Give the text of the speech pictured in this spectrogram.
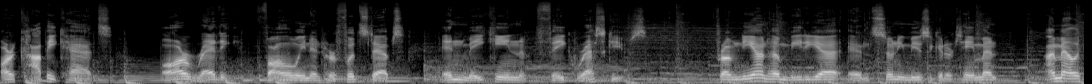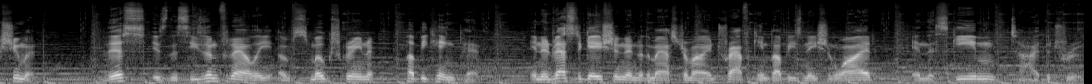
are copycats already following in her footsteps and making fake rescues? From Neon Hum Media and Sony Music Entertainment, I'm Alex Schumann. This is the season finale of Smokescreen Puppy Kingpin an investigation into the mastermind trafficking puppies nationwide and the scheme to hide the truth.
